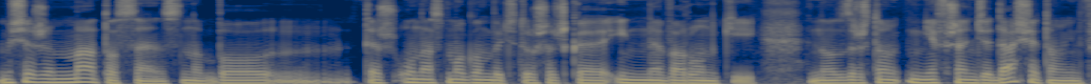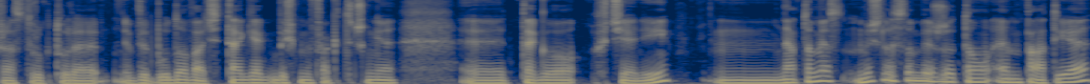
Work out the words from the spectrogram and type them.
myślę, że ma to sens, no bo mm, też u nas mogą być troszeczkę inne warunki. No zresztą nie wszędzie da się tą infrastrukturę wybudować tak, jakbyśmy faktycznie e, tego chcieli. Mm, natomiast myślę sobie, że tą empatię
